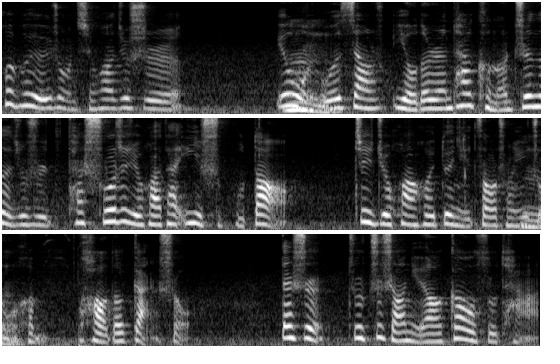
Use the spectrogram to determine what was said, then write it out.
会不会有一种情况就是？因为我我想，有的人他可能真的就是他说这句话，他意识不到这句话会对你造成一种很不好的感受，但是就至少你要告诉他，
